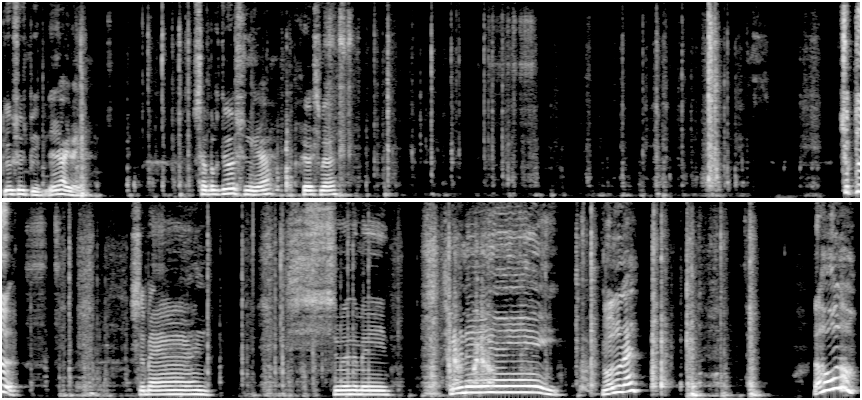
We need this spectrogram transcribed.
Görüşürüz bir güne, ay be. Sabıklıyorsun ya, resmen. Çıktı. Simen. Simenemeyin. Simenemeyin. Ne oldu lan? Lan oğlum.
